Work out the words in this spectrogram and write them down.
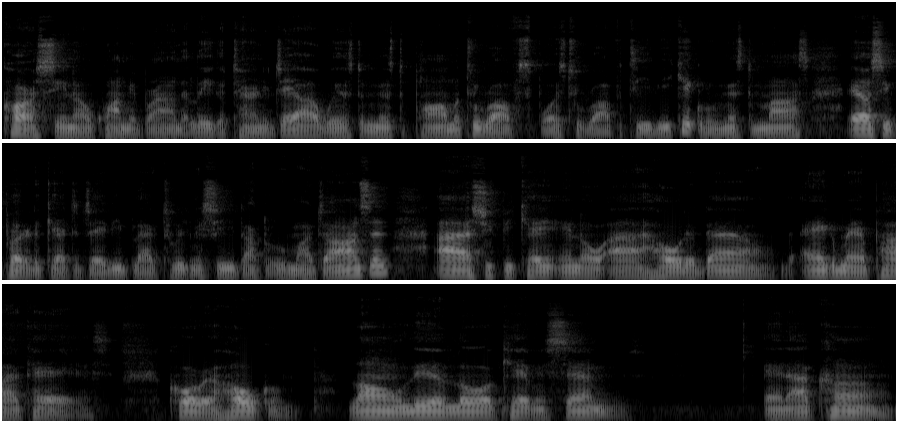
Carcino, Kwame Brown, the league attorney, J.R. Wisdom, Mr. Palmer, Too Raw for Sports, Too Raw for TV, Kicking with Mr. Moss, LC Predator Catcher, J.D. Black, Tariq Nasheed, Dr. Umar Johnson, I-S-U-P-K-N-O-I, Hold It Down, The Anchorman Podcast, Corey Holcomb, Long Live Lord Kevin Samuels, and I come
